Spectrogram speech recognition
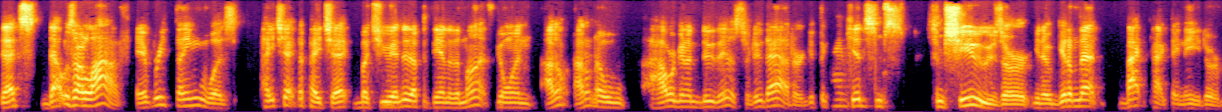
That's that was our life. Everything was paycheck to paycheck, but you ended up at the end of the month going, I don't I don't know how we're going to do this or do that or get the kids some some shoes or you know get them that backpack they need or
